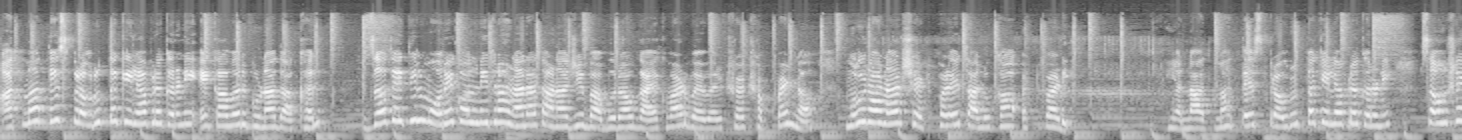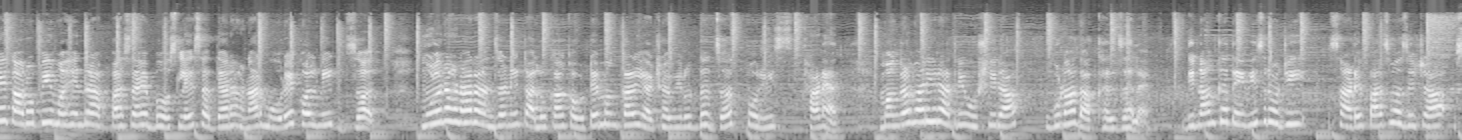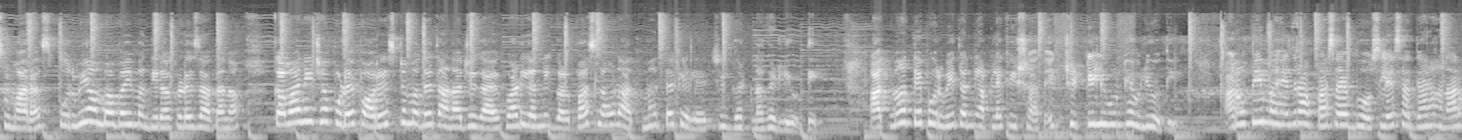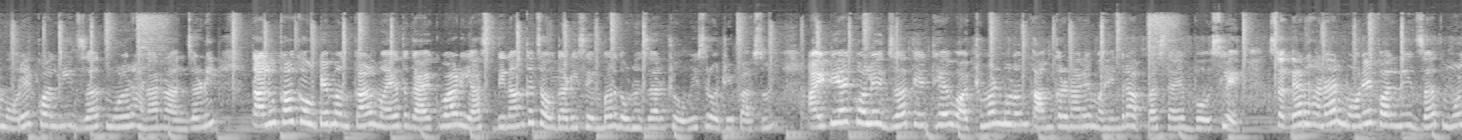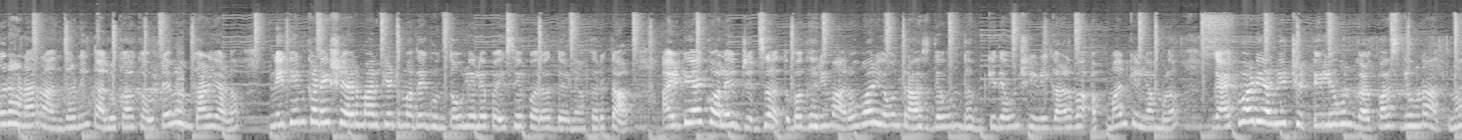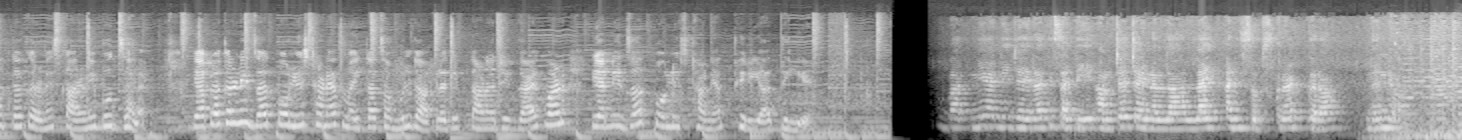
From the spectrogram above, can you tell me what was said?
आत्महत्येस प्रवृत्त केल्याप्रकरणी एकावर गुन्हा दाखल. जत येथील मोरे कॉलनीत राहणारा तानाजी बाबूराव गायकवाड वयवर्ष छप्पन्न मूळ राहणार शेटफळे तालुका अटवाडी यांना आत्महत्येस प्रवृत्त केल्याप्रकरणी संशयित आरोपी महेंद्र आप्पासाहेब भोसले सध्या राहणार मोरे कॉलनीत जत. मूळ राहणार अंजणी तालुका कवटेमंकाळ याच्या विरुद्ध जत पोलीस ठाण्यात. मंगळवारी रात्री उशिरा गुन्हा दाखल झालाय. दिनांक तेवीस रोजी साडेपाच वाजेच्या सुमारास पूर्वी अंबाबाई मंदिराकडे जाताना कमानीच्या पुढे फॉरेस्टमध्ये तानाजी गायकवाड यांनी गळपास लावून आत्महत्या केल्याची घटना घडली होती. आत्महत्येपूर्वी त्यांनी आपल्या खिशात एक चिठ्ठी लिहून ठेवली होती. आरोपी महेंद्र आप्पासाहेब भोसले सध्या राहणार मोरे कॉलनी जत मूळ राहणार रांजणी तालुका कवटे मंकाळ मयत गायकवाड यास दिनांक चौदा डिसेंबर दोन हजार चोवीस रोजीपासून I T I college Jath येथे वॉचमन म्हणून काम करणारे महेंद्र आप्पासाहेब भोसले सध्या राहणार मोरे कॉलनी जत मूळ राहणार रांजणी तालुका कवटे मंकाळ यानं नितीनकडे शेअर मार्केटमध्ये गुंतवलेले पैसे परत देण्याकरता I T I college Jath व घरी वारंवार येऊन त्रास देऊन धमकी देऊन शिवीगाळ व अपमान केल्यामुळं गायकवाड यांनी चिठ्ठी लिहून गळपास घेऊन आत्महत्या करण्यास कारणीभूत झालाय. या प्रकरणी जत पोलीस ठाण्यात मैताचा मुलगा प्रदीप तानाजी गायकवाड यांनी जत पोलीस ठाण्यात फिर्याद दिली आहे. बातमी आणि जाहिरातीसाठी आमच्या चॅनलला लाईक आणि सबस्क्राईब करा. धन्यवाद.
